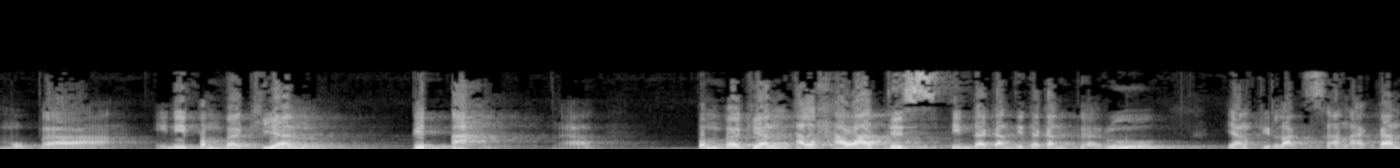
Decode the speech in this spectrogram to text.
mubah ini pembagian bid'ah ya. pembagian al hawadis tindakan-tindakan baru yang dilaksanakan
